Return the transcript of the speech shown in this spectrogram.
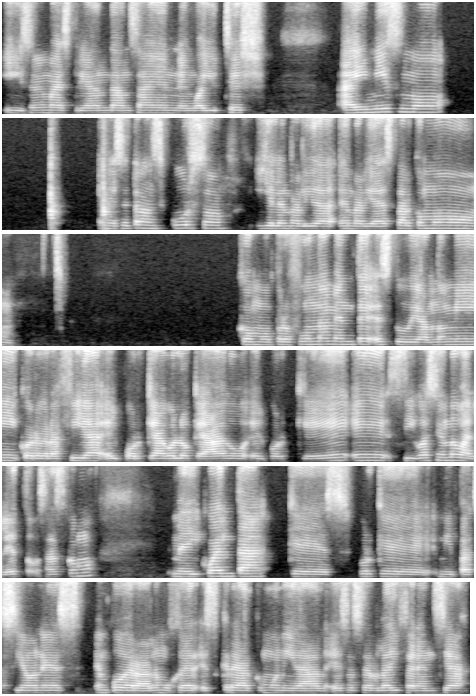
y hice mi maestría en danza en NYU Tisch. Ahí mismo, en ese transcurso y el en realidad, en realidad estar como como profundamente estudiando mi coreografía, el por qué hago lo que hago, el por qué eh, sigo haciendo ballet, o sea, es como me di cuenta que es porque mi pasión es empoderar a la mujer, es crear comunidad, es hacer la diferencia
